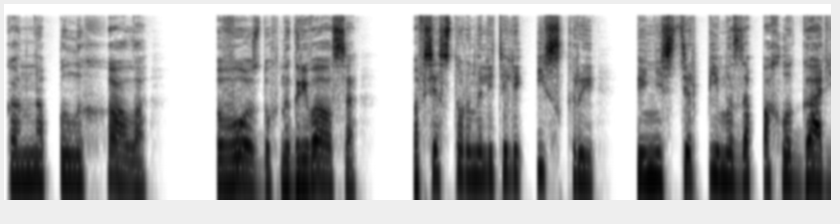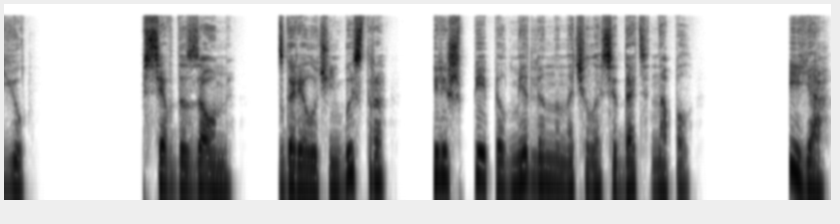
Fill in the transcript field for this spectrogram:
она полыхала! Воздух нагревался, во все стороны летели искры и нестерпимо запахло гарью. Псевдозаумь сгорел очень быстро, и лишь пепел медленно начал оседать на пол. И я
